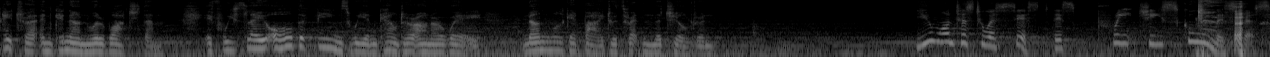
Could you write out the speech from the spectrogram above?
Petra and Keenan will watch them. If we slay all the fiends we encounter on our way, none will get by to threaten the children. You want us to assist this preachy schoolmistress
